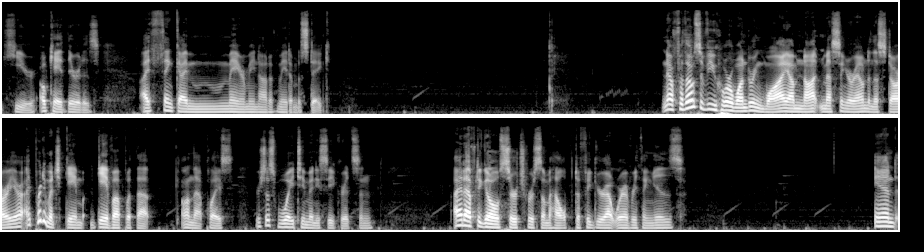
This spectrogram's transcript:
here. Okay, there it is. I think I may or may not have made a mistake. Now, for those of you who are wondering why I'm not messing around in the star area, I pretty much game, gave up with that on that place. There's just way too many secrets, and I'd have to go search for some help to figure out where everything is. And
